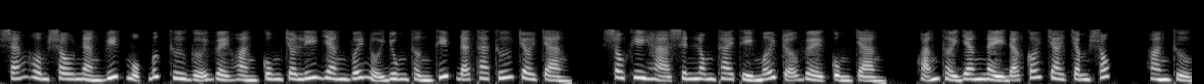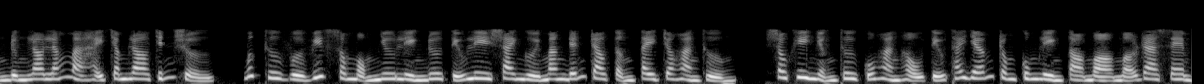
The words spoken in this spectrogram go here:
Sáng hôm sau nàng viết một bức thư gửi về Hoàng cung cho Lý Giang với nội dung thần thiếp đã tha thứ cho chàng, sau khi hạ sinh long thai thì mới trở về cùng chàng, khoảng thời gian này đã có cha chăm sóc, Hoàng thượng đừng lo lắng mà hãy chăm lo chính sự, bức thư vừa viết xong mộng như liền đưa Tiểu Ly sai người mang đến trao tận tay cho Hoàng thượng, sau khi nhận thư của Hoàng hậu Tiểu Thái giám trong cung liền tò mò mở ra xem,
